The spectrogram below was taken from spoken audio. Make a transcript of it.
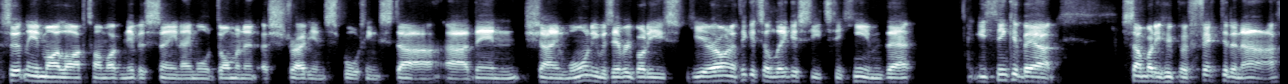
certainly in my lifetime, I've never seen a more dominant Australian sporting star uh, than Shane Warne. He was everybody's hero, and I think it's a legacy to him that you think about somebody who perfected an art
